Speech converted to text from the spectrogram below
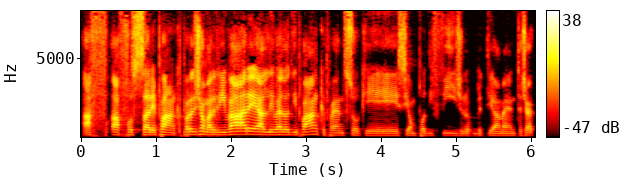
aff- affossare Punk, però diciamo arrivare al livello di Punk penso che sia un po' difficile obiettivamente, cioè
